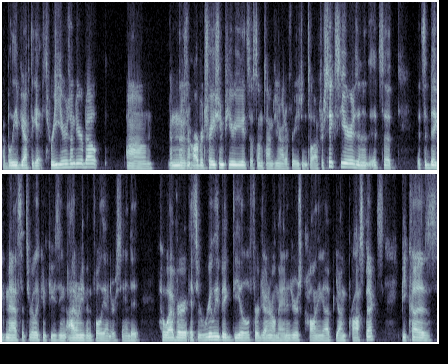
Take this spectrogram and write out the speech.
I believe you have to get three years under your belt. Um, and then there's an arbitration period, so sometimes you're not a free agent until after six years, and it's a it's a big mess. It's really confusing. I don't even fully understand it. However, it's a really big deal for general managers calling up young prospects because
